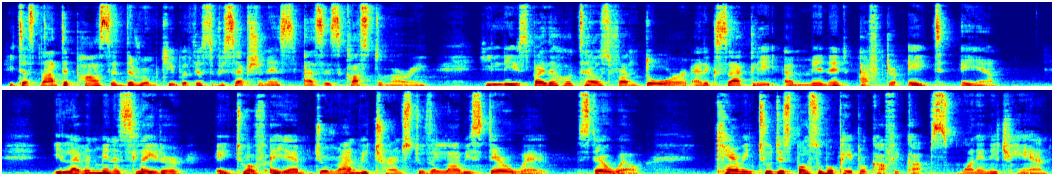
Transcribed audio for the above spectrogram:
He does not deposit the room key with his receptionist as is customary. He leaves by the hotel's front door at exactly a minute after 8 a.m. Eleven minutes later, 8:12 a.m., Joran returns to the lobby stairwell, carrying two disposable paper coffee cups, one in each hand,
